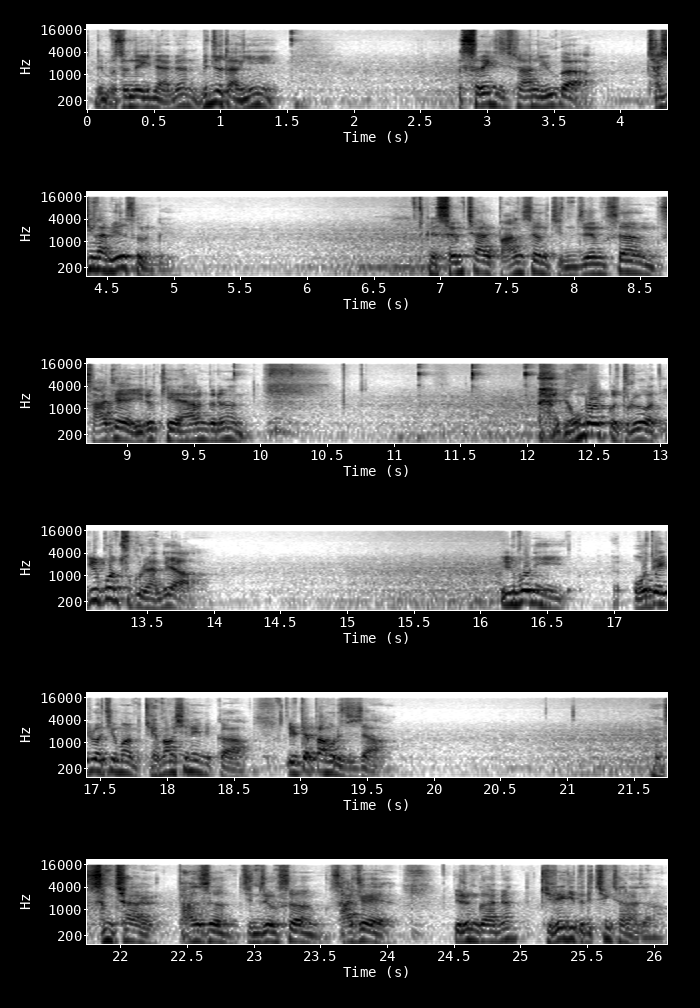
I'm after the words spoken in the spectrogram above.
근데 무슨 얘기냐면 민주당이 쓰레기 짓을 한 이유가 자신감이 있어서 그런 거예요. 성찰, 반성, 진정성, 사죄 이렇게 하는 거는 욕먹을 걸 두려워. 일본 축구를 한 거야. 일본이 5대1로 지면 개방신이니까 1대0으로 지자. 성찰, 반성, 진정성, 사죄 이런 거 하면 기레기들이 칭찬하잖아.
